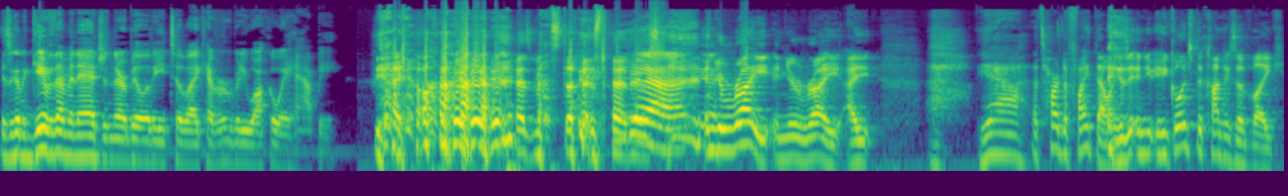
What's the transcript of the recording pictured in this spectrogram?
is going to give them an edge in their ability to like have everybody walk away happy. Yeah, I know. as messed up as that is, Yeah, and yeah. you're right, and you're right. I, yeah, that's hard to fight that one because and you, you go into the context of like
